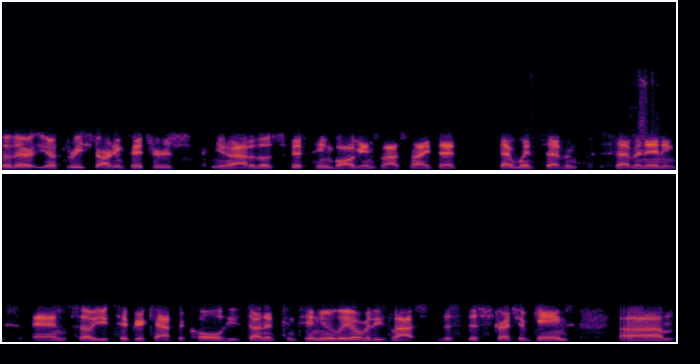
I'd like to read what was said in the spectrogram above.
So there, you know, three starting pitchers, you know, out of those 15 ball games last night that that went seven seven innings. And so you tip your cap to Cole. He's done it continually over these last this this stretch of games. Um,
